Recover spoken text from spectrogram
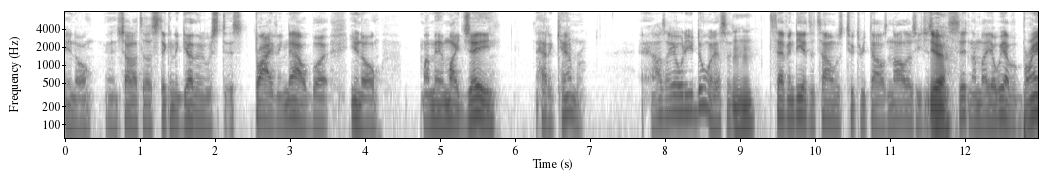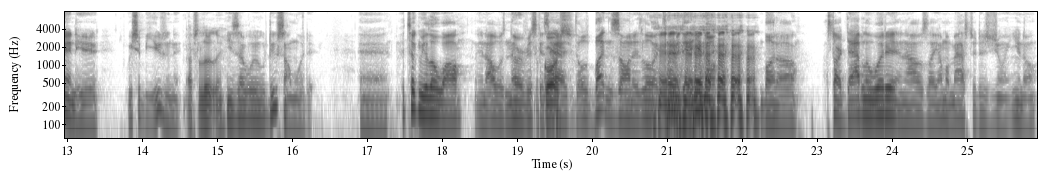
You know, and shout out to us sticking together. It was it's thriving now, but you know, my man Mike J had a camera, and I was like, "Yo, what are you doing?" That's a seven D at the time was two three thousand dollars. He just Yeah. had it sitting. I'm like, "Yo, we have a brand here. We should be using it." absolutely. He said, "We'll do something with it." And it took me a little while, and I was nervous because those buttons on it, a little intimidating, you know. But uh, I started dabbling with it, and I was like, "I'm gonna master this joint." You know,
